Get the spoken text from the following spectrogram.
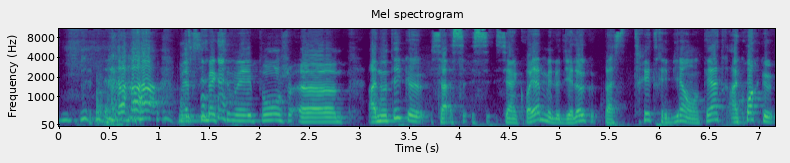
Merci Maxime et l'éponge. Euh, à noter que ça, c'est incroyable, mais le dialogue passe très très bien en théâtre. À croire que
